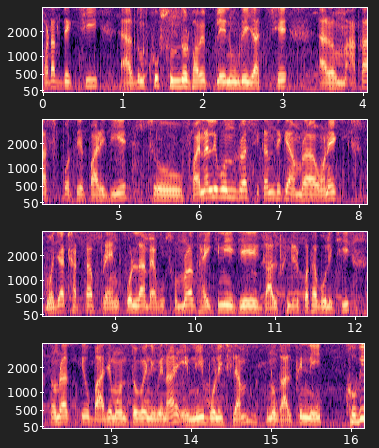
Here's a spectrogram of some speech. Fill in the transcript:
হঠাৎ দেখছি, একদম খুব সুন্দরভাবে প্লেন উড়ে যাচ্ছে। একদম আকাশ পথে পাড়ি দিয়ে সো ফাইনালি বন্ধুরা সেখান থেকে আমরা অনেক মজা ঠাট্টা প্র্যাঙ্ক করলাম এবং সম্রাট ভাইকে নিয়ে যে গার্লফ্রেন্ডের কথা বলেছি তোমরা কেউ বাজে মন্তব্য নেবে না এমনিই বলেছিলাম কোনো গার্লফ্রেন্ড নেই খুবই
